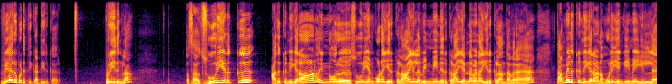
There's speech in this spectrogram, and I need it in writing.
வேறுபடுத்தி காட்டியிருக்கார். புரியுதுங்களா? சூரியனுக்கு அதுக்கு நிகரான இன்னொரு சூரியன் கூட இருக்கலாம் இல்லை விண்மீன் இருக்கலாம் என்ன வேணால் இருக்கலாம் தவிர தமிழுக்கு நிகரான மொழி எங்கேயுமே இல்லை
